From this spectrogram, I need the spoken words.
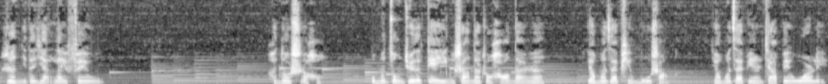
任你的眼泪飞舞。很多时候，我们总觉得电影上那种好男人，要么在屏幕上，要么在别人家被窝里，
